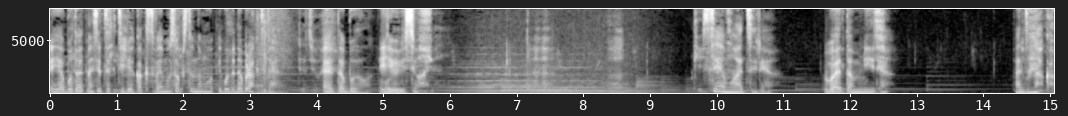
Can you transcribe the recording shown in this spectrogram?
Я буду относиться к тебе как к своему собственному и буду добра к тебе. Это был Юй Сюань. Все матери в этом мире одинаковы.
